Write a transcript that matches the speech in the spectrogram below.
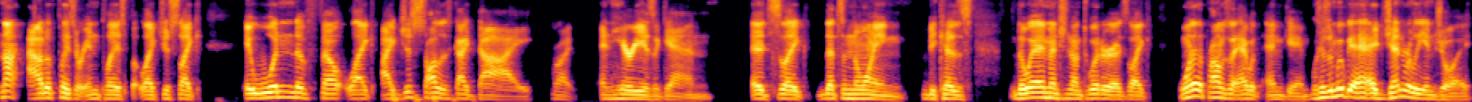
not out of place or in place, but like just like it wouldn't have felt like I just saw this guy die Right. and here he is again. It's like that's annoying because the way I mentioned on Twitter is like one of the problems I had with Endgame, which is a movie I, I generally enjoy,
